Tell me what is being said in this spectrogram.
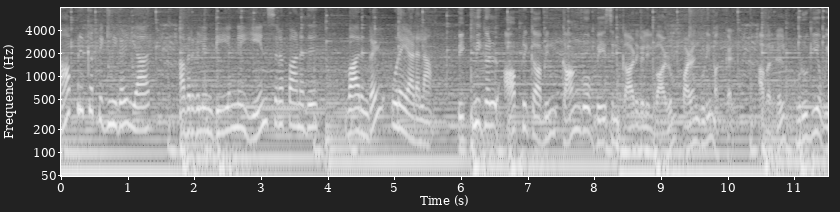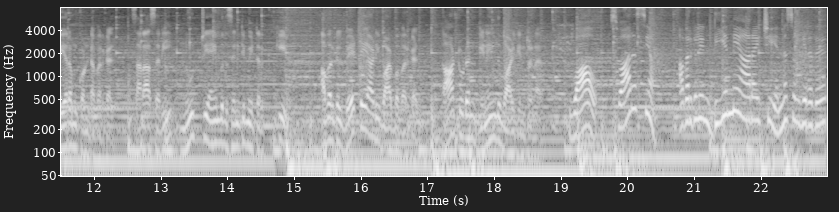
ஆப்பிரிக்க பிக்மிகள் யார்? அவர்களின் டிஎன்ஏ ஏன் சிறப்பானது? வாருங்கள் உரையாடலாம். பிக்மிகள் ஆப்பிரிக்காவின் காங்கோ பேசின் காடுகளில் வாழும் பழங்குடி மக்கள். அவர்கள் குறுகிய உயரம் கொண்டவர்கள். சராசரி நூற்றி ஐம்பது சென்டிமீட்டருக்கு கீழ். அவர்கள் வேட்டையாடி வாழ்பவர்கள். காட்டுடன் இணைந்து வாழ்கின்றனர். வாவ் சுவாரஸ்யம். அவர்களின் டிஎன்ஏ ஆராய்ச்சி என்ன சொல்கிறது?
